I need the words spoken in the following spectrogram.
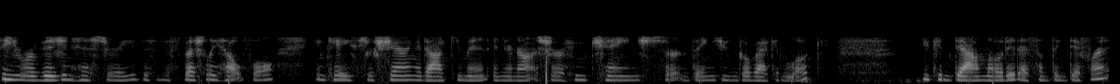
see your revision history. This is especially helpful in case you're sharing a document and you're not sure who changed certain things. You can go back and look. You can download it as something different.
